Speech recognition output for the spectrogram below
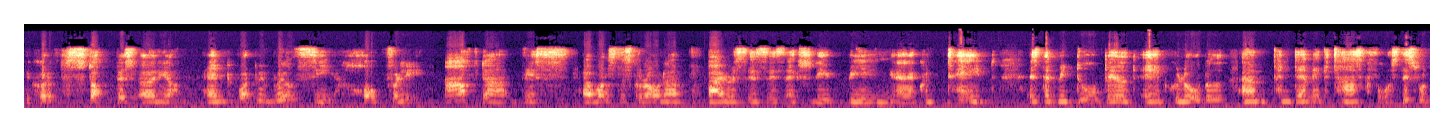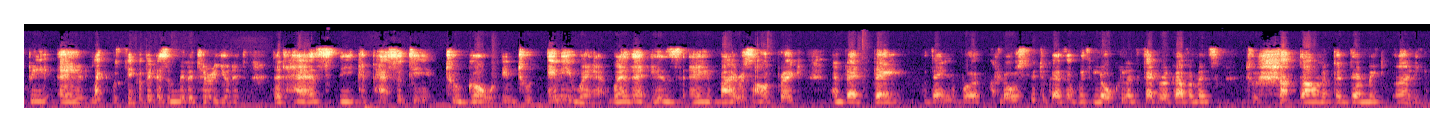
We could have stopped this early on. And what we will see, hopefully, after this, uh, once this coronavirus is, is actually being uh, contained, is that we do build a global um, pandemic task force. This would be a, like, think of it as a military unit that has the capacity to go into anywhere where there is a virus outbreak and that they then work closely together with local and federal governments to shut down a pandemic early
